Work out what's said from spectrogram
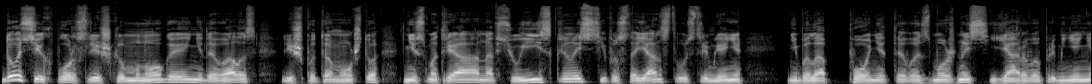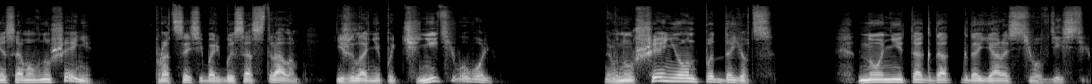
До сих пор слишком многое не давалось лишь потому, что, несмотря на всю искренность и постоянство устремления, не была понята возможность ярого применения самовнушения в процессе борьбы с астралом и желание подчинить его волю. Внушению он поддается, но не тогда, когда ярость его в действии.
